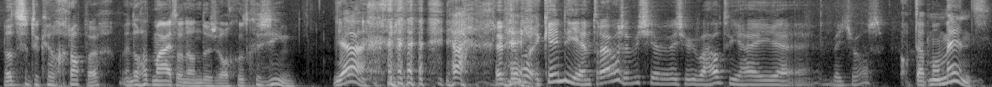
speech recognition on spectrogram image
dat is natuurlijk heel grappig. En dat had Maarten dan dus wel goed gezien. Ja. ja. Heb je nog, kende je hem trouwens? Wist je, wist je überhaupt wie hij eh, een beetje was? Op dat moment.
